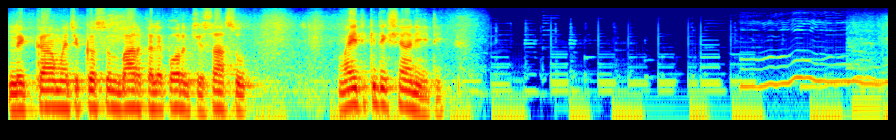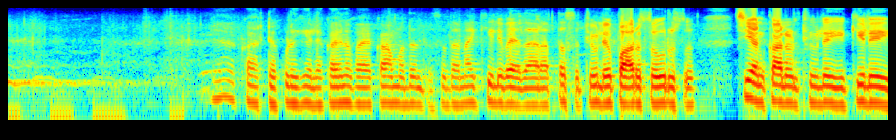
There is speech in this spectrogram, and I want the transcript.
लय कामाची कसून बारकाल्या पोरांची सासू. माहिती किती शहाणी आहे ती? कार्ट्या कुठे गेल्या काय ना बाया कामधंदा सुद्धा नाही केले बाया दारात. तसं ठेवलंय पारस उरुस. शेण काढून ठेवलंय हे केलंय.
